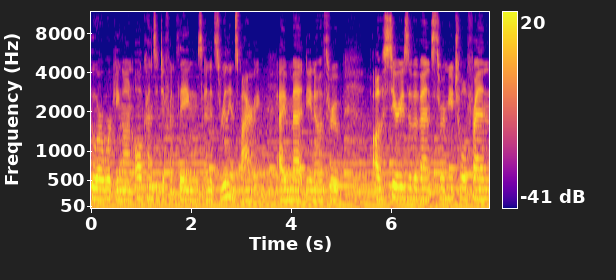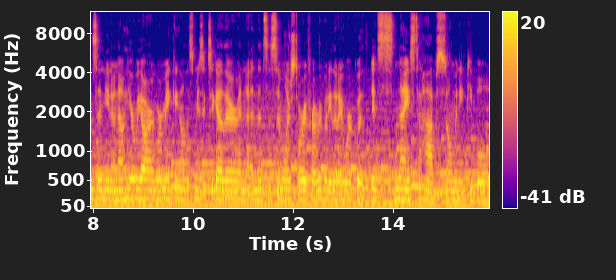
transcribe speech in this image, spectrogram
who are working on all kinds of different things and it's really inspiring. I met you know through a series of events through mutual friends and you know now here we are and we're making all this music together and and it's a similar story for everybody that I work with. It's nice to have so many people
